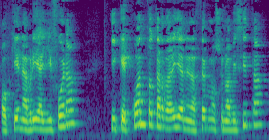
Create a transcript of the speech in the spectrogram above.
o quién habría allí fuera? ¿Y que cuánto tardarían en hacernos una visita?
